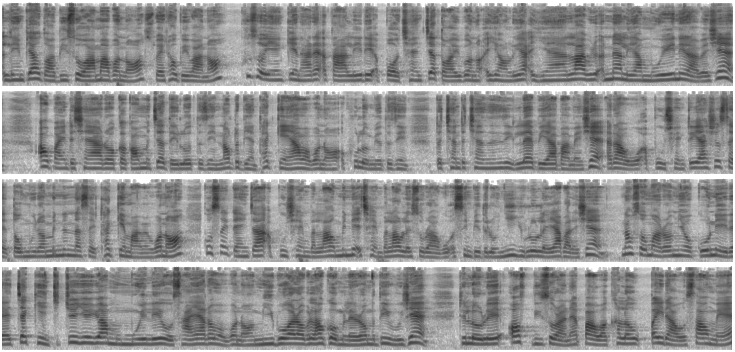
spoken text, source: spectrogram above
အလင်းပြောက်သွားပြီဆိုအားမှာပေါ့နော်ဆွဲထုတ်ပေးပါနော်ခုဆိုရင်กินထားတဲ့အသားလေးတွေအပေါ်ချမ်းကြက်သွားပြီပေါ့နော်အယောင်လေးကအရန်လှပြီးတော့အနက်လေးကမွေးနေတာပဲရှင်အောက်ပိုင်းတစ်ချမ်းကတော့ကကောင်းမကြက်သေးလို့သစင်နောက်တစ်ပြန်ထပ်กินရမှာပေါ့နော်အခုလိုမျိုးသစင်တစ်ချမ်းတစ်ချမ်းစင်းစီလဲပေးရပါမယ်ရှင်အဲ့ဒါကိုအပူချိန်180သုံးပြီးတော့မိနစ်20ထပ်กินပါမယ်ပေါ့နော်ကိုစိတ်တိုင်းကြအပူချိန်ဘယ်လောက်မိနစ်အချိန်ဘယ်လောက်လဲဆိုတာကိုအဆင်ပြေတယ်လို့ညှိယူလို့ လည်းရပါတယ်ရှင်နောက်ဆုံးမှာတော့မြို့ကိုနေတဲ့ကြက်ကင်ကြွကြွရွရွမမွေလေးကိုစားရတော့မှာပေါ့နော်မီးဘိုးကတော့ဘယ်လောက်ကုန်မလဲတော့မသိဘူးရှင်ဒီလိုလေး off ပြီးဆိုတာနဲ့ power ခလုတ်ပိတ်တာကိုစောင့်မယ်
